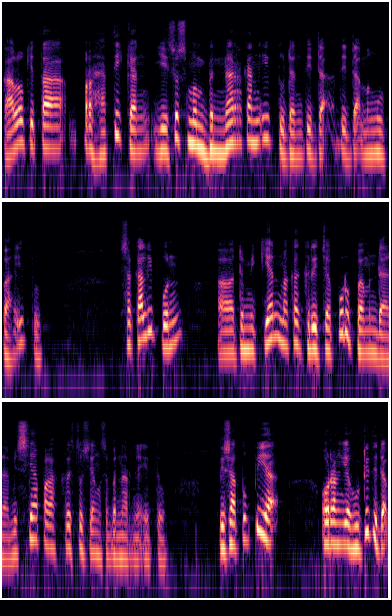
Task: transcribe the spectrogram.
kalau kita perhatikan Yesus membenarkan itu dan tidak tidak mengubah itu. Sekalipun uh, demikian maka gereja purba mendalami siapakah Kristus yang sebenarnya itu. Di satu pihak orang Yahudi tidak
